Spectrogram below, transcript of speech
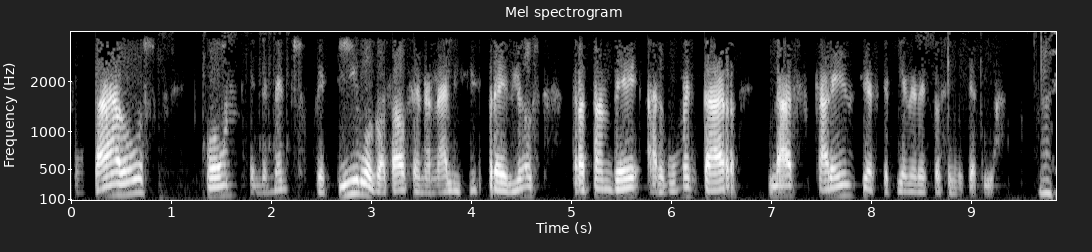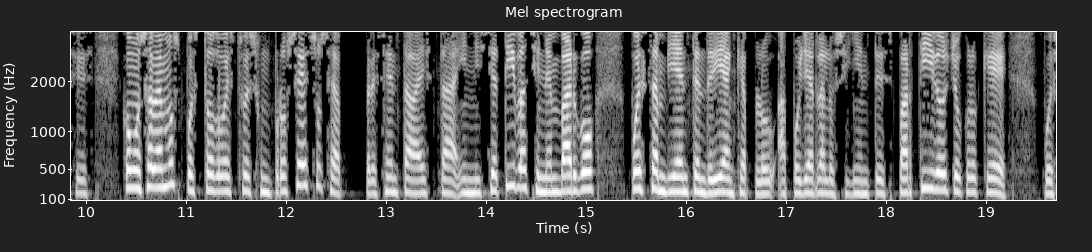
fundados, con elementos objetivos basados en análisis previos, tratan de argumentar las carencias que tienen estas iniciativas. Así es. Como sabemos, pues todo esto es un proceso, se presenta esta iniciativa, sin embargo, pues también tendrían que apoyarla los siguientes partidos. Yo creo que pues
